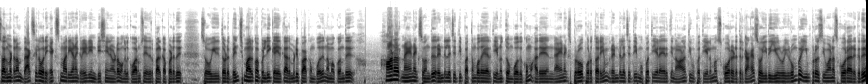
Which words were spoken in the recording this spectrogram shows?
ஸோ அது மட்டும் இல்லாமல் பேக் சைடில் ஒரு எக்ஸ் மாதிரியான கிரேடியன் டிசைனோட உங்களுக்கு வரும். எதிர்பார்க்கப்படுது. ஸோ இதோட பெஞ்ச் மார்க்கும் இப்போ லீக் ஆயிருக்கு. அதுபடி பார்க்கும்போது நமக்கு வந்து ஹானர் நைன் எக்ஸ் வந்து ரெண்டு லட்சத்தி பத்தொம்பதாயிரத்தி எண்ணூற்றொம்போதுக்கும் அதே நைன் எக்ஸ் ப்ரோ பொறுத்தவரையும் ரெண்டு லட்சத்தி முப்பத்தி ஏழாயிரத்தி நானூற்றி முப்பத்தி ஏழும் ஸ்கோர் எடுத்திருக்காங்க ஸோ இது ரொம்ப இம்ப்ரெசிவான ஸ்கோராக இருக்குது.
